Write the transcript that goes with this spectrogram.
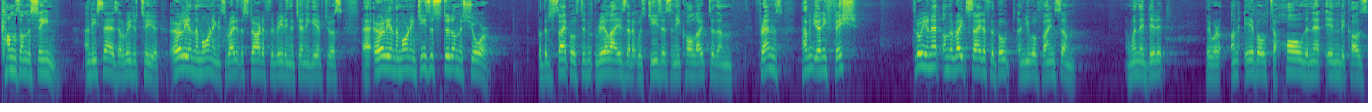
comes on the scene. And he says, I'll read it to you. Early in the morning, it's right at the start of the reading that Jenny gave to us. Uh, early in the morning, Jesus stood on the shore. But the disciples didn't realize that it was Jesus and he called out to them, Friends, haven't you any fish? Throw your net on the right side of the boat and you will find some. And when they did it, they were unable to haul the net in because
